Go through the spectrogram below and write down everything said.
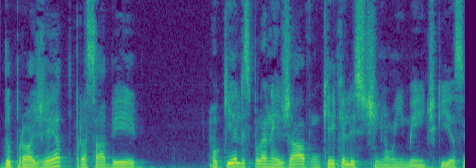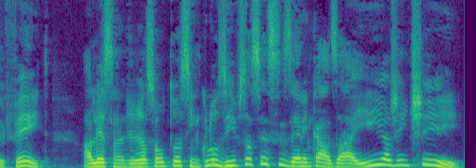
do projeto para saber o que eles planejavam, o que, que eles tinham em mente que ia ser feito, a Alessandra já soltou assim, inclusive se vocês quiserem casar aí, a gente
